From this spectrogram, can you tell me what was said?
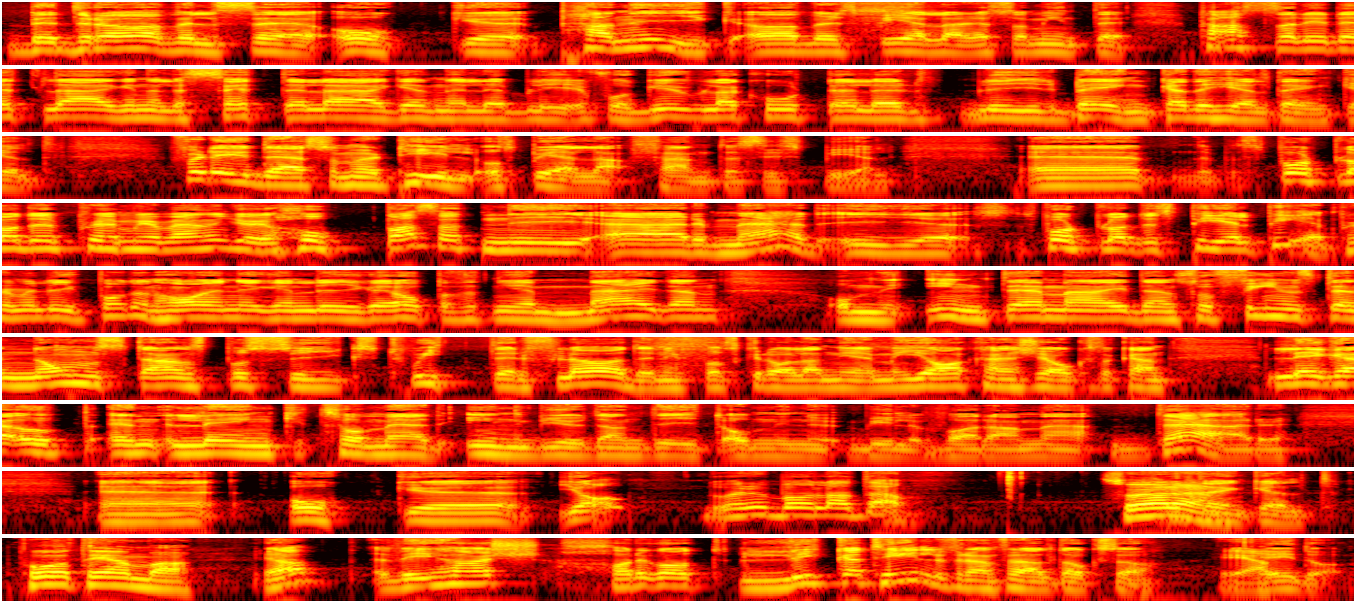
bedrövelse och och eh, panik över spelare som inte passar i rätt lägen eller sätter lägen eller blir, får gula kort eller blir bänkade helt enkelt. För det är ju det som hör till att spela fantasyspel. Eh, Sportbladet Premier Manager, jag hoppas att ni är med i eh, Sportbladets PLP, Premier League-podden har en egen liga, jag hoppas att ni är med i den. Om ni inte är med i den så finns den någonstans på Psyks Twitterflöde, ni får scrolla ner, men jag kanske också kan lägga upp en länk som med inbjudan dit om ni nu vill vara med där. Eh, och eh, ja, då är det bara att ladda, Så är det. enkelt. På tema. Ja, vi hörs, ha det gott, lycka till framförallt också. Ja. Hej då.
